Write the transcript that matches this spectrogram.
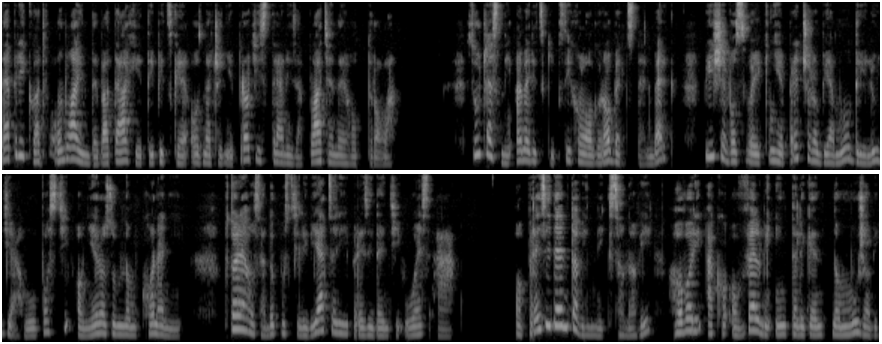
Napríklad v online debatách je typické označenie protistrany za plateného trola. Súčasný americký psychológ Robert Stenberg píše vo svojej knihe Prečo robia múdri ľudia hlúposti o nerozumnom konaní, ktorého sa dopustili viacerí prezidenti USA. O prezidentovi Nixonovi hovorí ako o veľmi inteligentnom mužovi,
